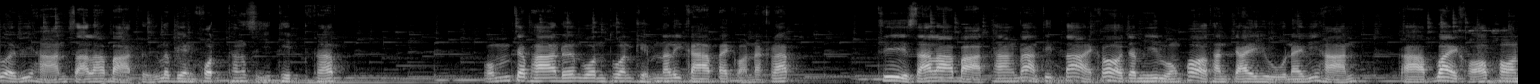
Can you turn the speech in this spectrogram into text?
ด้วยวิหารสาราบาทหรือระเบียงคดทั้งสีทิศครับ ผมจะพาเดินวนทวนเข็มนาฬิกาไปก่อนนะครับ ที่ศาลาบาททางด้านทิศใต้ก็จะมีหลวงพ่อทันใจอยู่ในวิหารกราบไหว้ขอพร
